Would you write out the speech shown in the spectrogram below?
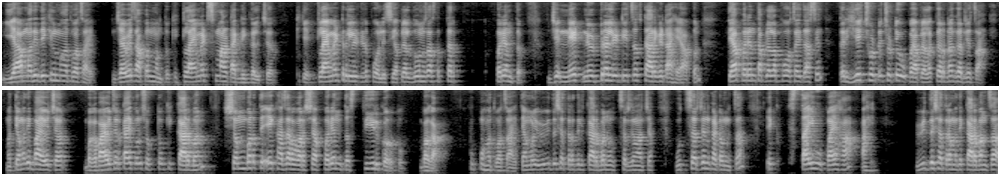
यामध्ये देखील महत्वाचं आहे. ज्यावेळेस आपण म्हणतो की क्लायमेट स्मार्ट ॲग्रिकल्चर ठीक आहे क्लायमेट रिलेटेड पॉलिसी आपल्याला दोन हजार सत्तर पर्यंत जे नेट न्यूट्रॅलिटीचं टार्गेट आहे आपण त्यापर्यंत आपल्याला पोहोचायचं असेल तर हे छोटे छोटे उपाय आपल्याला करणं गरजेचं आहे. मग त्यामध्ये बायोचार बघा बायोचार काय करू शकतो की कार्बन शंभर ते एक हजार वर्षापर्यंत स्थिर करतो. बघा खूप महत्त्वाचा आहे. त्यामुळे विविध क्षेत्रातील कार्बन उत्सर्जनाच्या उत्सर्जन घटवण्याचा एक स्थायी उपाय हा आहे. विविध क्षेत्रामध्ये कार्बनचा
